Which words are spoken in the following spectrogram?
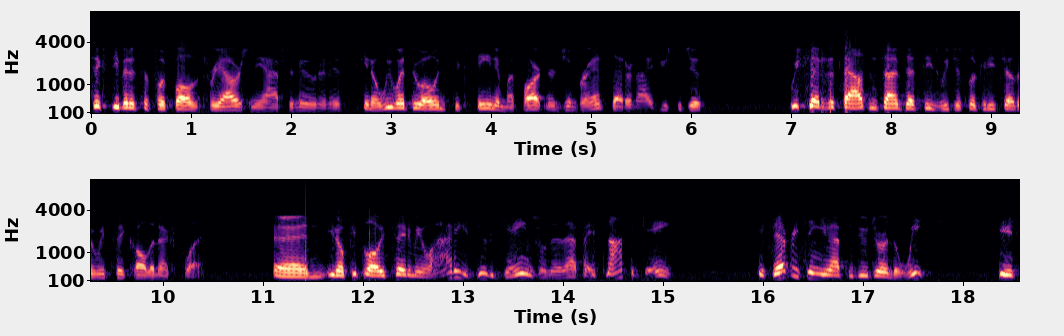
60 minutes of football in three hours in the afternoon. And it's, you know, we went through 0 and 16, and my partner, Jim Brandstatter, and I used to just, we said it a thousand times that season, we just look at each other and we'd say, call the next play. And, you know, people always say to me, well, how do you do the games when they're that? But it's not the games, it's everything you have to do during the week. It's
